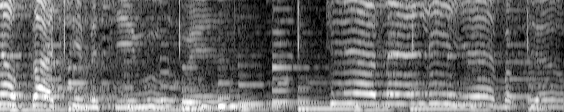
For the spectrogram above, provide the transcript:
ယောက်ကချစ်မရှိဘူးကွယ်ချစ်ရတဲ့လေးရဲ့ မပြော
